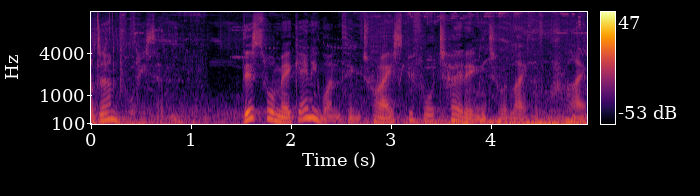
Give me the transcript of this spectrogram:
Well done, 47. This will make anyone think twice before turning to a life of crime.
